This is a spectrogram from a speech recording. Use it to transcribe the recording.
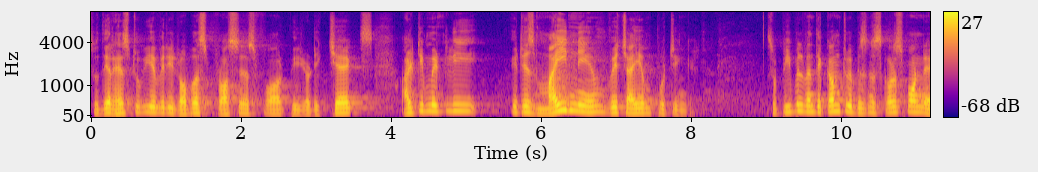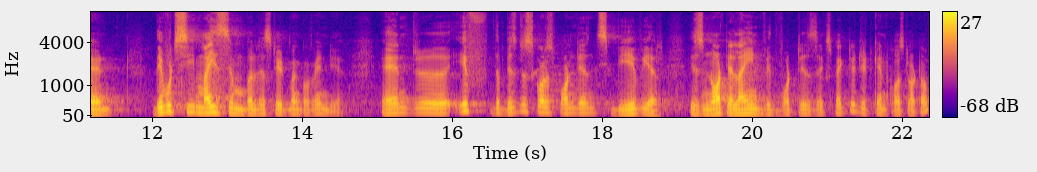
So there has to be a very robust process for periodic checks, ultimately it is my name which I am putting. So people, when they come to a business correspondent, they would see my symbol, the State Bank of India. And uh, if the business correspondent's behavior is not aligned with what is expected, it can cause a lot of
